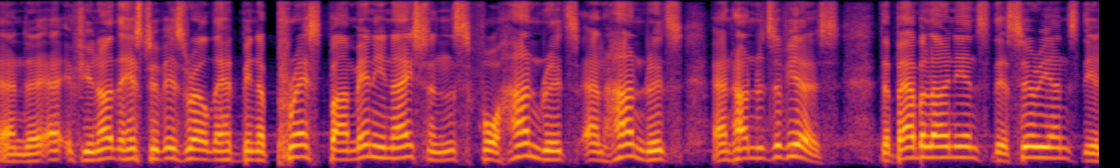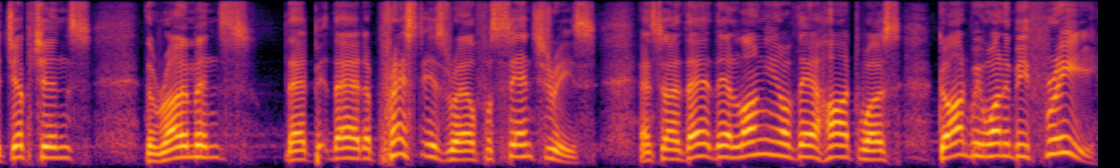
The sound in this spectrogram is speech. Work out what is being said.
And uh, if you know the history of Israel, they had been oppressed by many nations for hundreds and hundreds and hundreds of years the Babylonians, the Assyrians, the Egyptians, the Romans. They had, they had oppressed Israel for centuries. And so they, their longing of their heart was God, we want to be free.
